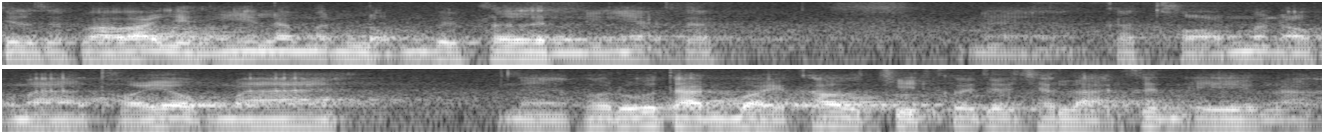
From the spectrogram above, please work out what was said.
เจอสภาวะอย่างนี้แล้วมันหลงไปเพลินอย่างเงี้ยก็ นะก็ถอนมันออกมาถอยออกมานะพอรู้ทันบ่อยเข้าจิตก็จะฉลาดขึ้นเองอะ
